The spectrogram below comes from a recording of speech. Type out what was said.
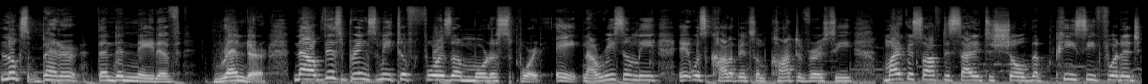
looks better than the native render. Now, this brings me to Forza Motorsport 8. Now, recently it was caught up in some controversy. Microsoft decided to show the PC footage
